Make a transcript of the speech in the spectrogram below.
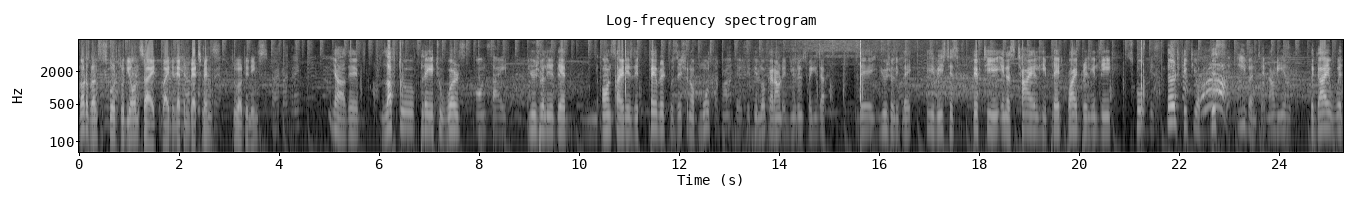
A lot of runs scored through the onside by the left-hand batsmen throughout the innings. Yeah, they love to play towards onside. Usually, their onside is the favorite position of most advanced players. If you look around it during Shpageeza, they usually play. He reached his 50 in a style. He played quite brilliantly. Scored his third 50 of this event, and now he is the guy with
